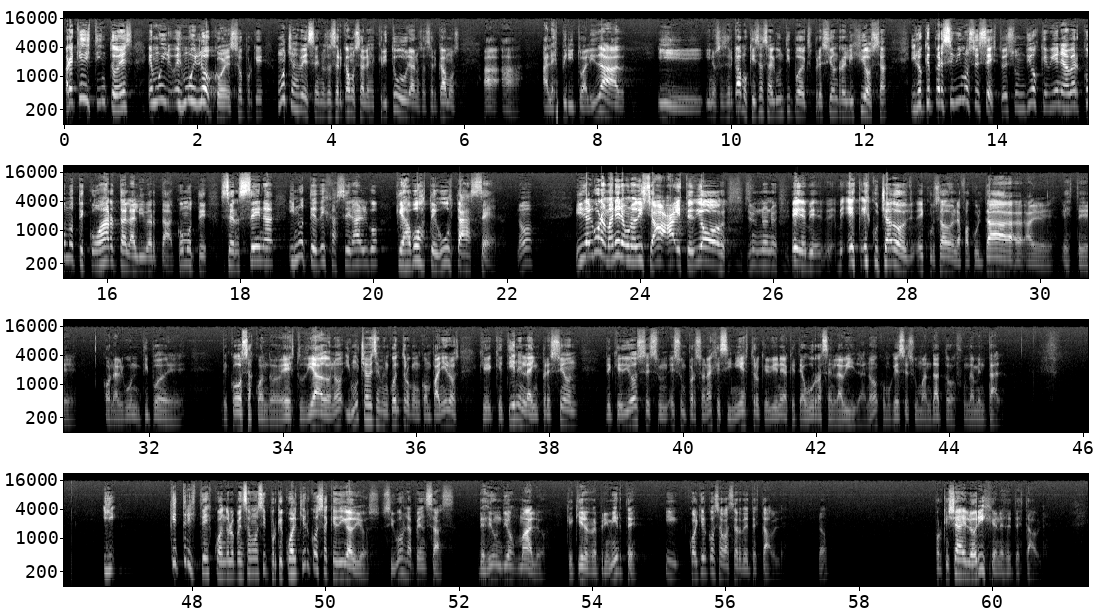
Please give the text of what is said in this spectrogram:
Ahora, qué distinto es, es muy, es muy loco eso, porque muchas veces nos acercamos a la escritura, nos acercamos a, la espiritualidad y, nos acercamos quizás a algún tipo de expresión religiosa, y lo que percibimos es esto, es un Dios que viene a ver cómo te coarta la libertad, cómo te cercena y no te deja hacer algo que a vos te gusta hacer, ¿no? Y de alguna manera uno dice, ah, este Dios, eh, he, escuchado, he cursado en la facultad eh, este, con algún tipo de, cosas cuando he estudiado, ¿no? Y muchas veces me encuentro con compañeros que, tienen la impresión de que Dios es un, es un personaje siniestro que viene a que te aburras en la vida, ¿no? Como que ese es su mandato fundamental. Y qué triste es cuando lo pensamos así, porque cualquier cosa que diga Dios, si vos la pensás desde un Dios malo que quiere reprimirte, y cualquier cosa va a ser detestable, ¿no? Porque ya el origen es detestable.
